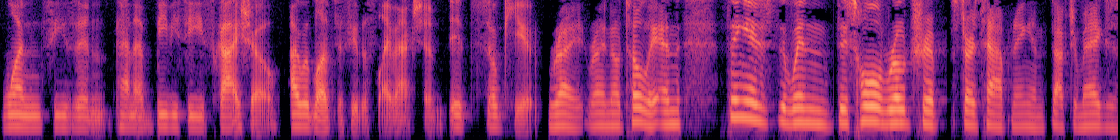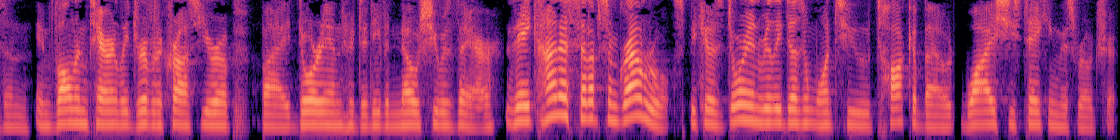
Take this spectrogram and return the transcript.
one season kind of BBC Sky show. I would love to see this live action. It's so cute. Right, right, no, totally. And thing is that when this whole road trip starts happening and Dr. Mags is in, involuntarily driven across Europe by Dorian, who didn't even know she was there, they kind of set up some ground rules because Dorian really doesn't want to talk about why she's taking this road trip.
